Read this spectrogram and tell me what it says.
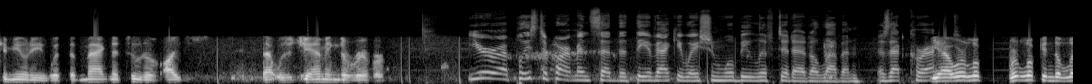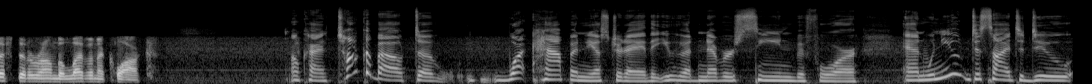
community with the magnitude of ice that was jamming the river. Your uh, police department said that the evacuation will be lifted at 11. Is that correct? Yeah, we're look we're looking to lift it around 11 o'clock. Okay. Talk about uh, what happened yesterday that you had never seen before. And when you decide to do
